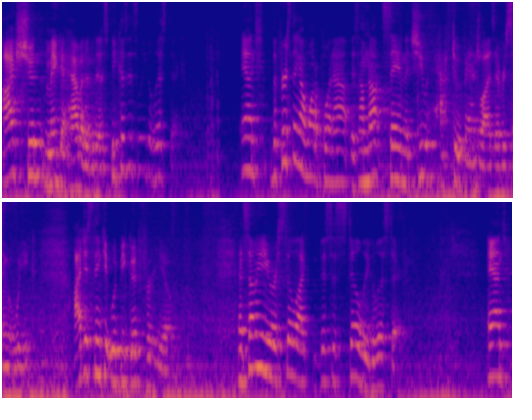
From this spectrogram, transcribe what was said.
I shouldn't make a habit of this because it's legalistic. And the first thing I want to point out is I'm not saying that you have to evangelize every single week. I just think it would be good for you. And some of you are still like, this is still legalistic. And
